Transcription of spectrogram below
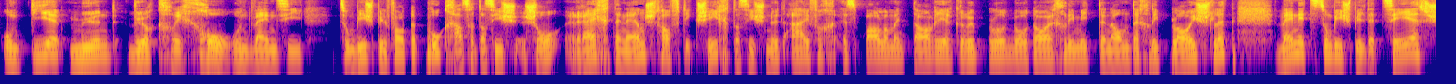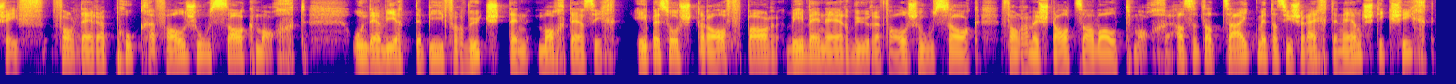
Und die müssen wirklich kommen. Und wenn sie zum Beispiel vor der PUC, also das ist schon recht eine ernsthafte Geschichte. Das ist nicht einfach ein Parlamentariergrüppel, wo da ein bisschen miteinander ein bisschen pläuschelt. Wenn jetzt zum Beispiel der CS-Chef vor dieser PUC eine Falschaussage macht und er wird dabei verwünscht, dann macht er sich ebenso strafbar, wie wenn er eine falsche Aussage vor einem Staatsanwalt machen Also da zeigt man, das ist recht eine ernste Geschichte.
